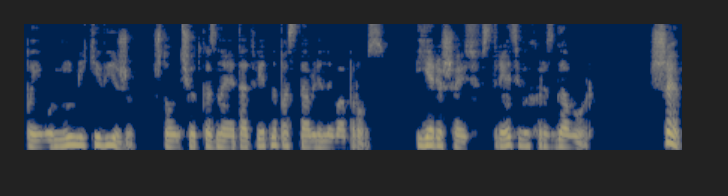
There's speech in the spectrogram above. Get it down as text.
По его мимике вижу, что он четко знает ответ на поставленный вопрос. Я решаюсь встрять в их разговор. «Шеф,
